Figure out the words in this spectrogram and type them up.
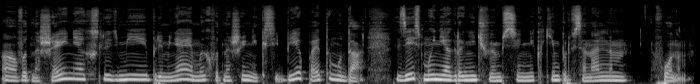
а, в отношениях с людьми, применяем их в отношении к себе, поэтому да, здесь мы не ограничиваемся никаким профессиональным фоном.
